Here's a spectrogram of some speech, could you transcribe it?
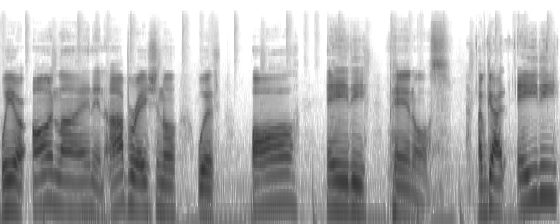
We are online and operational with all 80 panels. I've got 80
